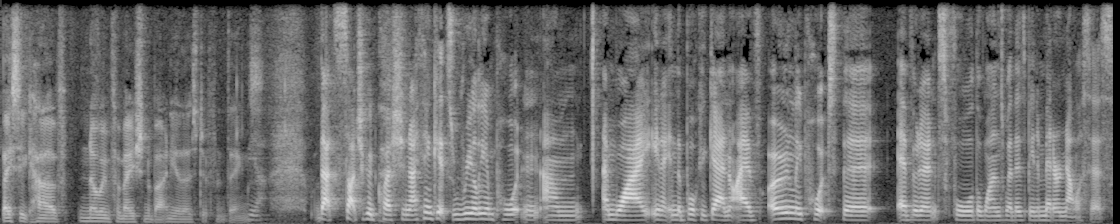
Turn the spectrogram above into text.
basically have no information about any of those different things? Yeah. That's such a good question. I think it's really important, um, and why you know in the book again I've only put the evidence for the ones where there's been a meta-analysis.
